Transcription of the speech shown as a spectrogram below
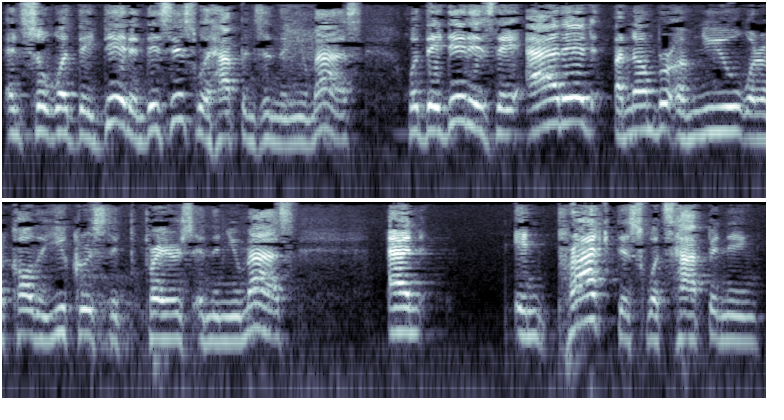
And so what they did, and this is what happens in the new Mass, what they did is they added a number of new, what are called the Eucharistic prayers in the new Mass. And in practice, what's happening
